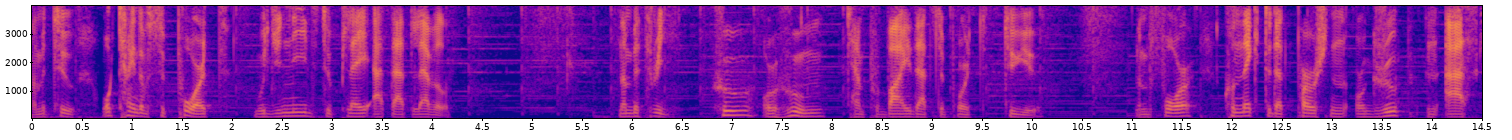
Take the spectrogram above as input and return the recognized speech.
Number two, what kind of support would you need to play at that level? Number three, who or whom can provide that support to you? Number four, connect to that person or group and ask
